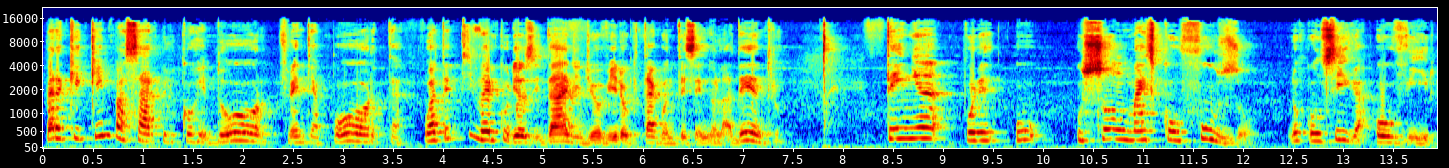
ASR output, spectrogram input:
para que quem passar pelo corredor, frente à porta, ou até tiver curiosidade de ouvir o que está acontecendo lá dentro, tenha por, o, o som mais confuso, não consiga ouvir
